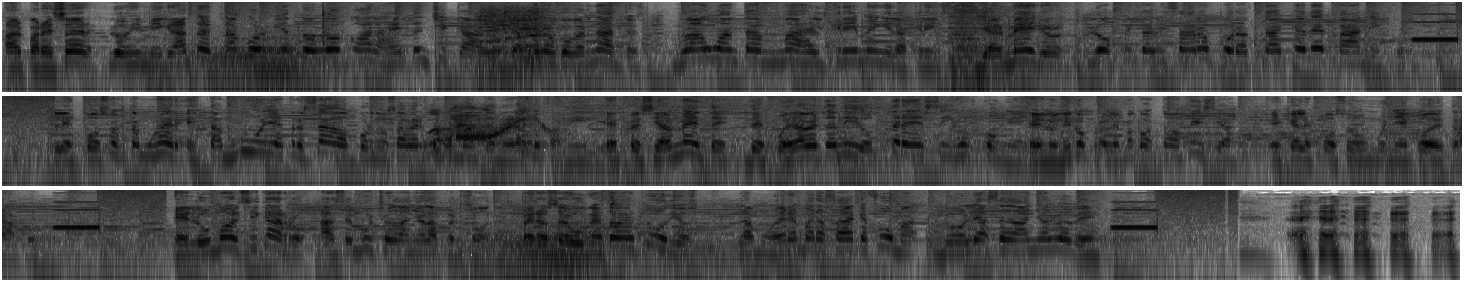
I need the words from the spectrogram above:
Al parecer, los inmigrantes están volviendo locos a la gente en Chicago, ya que los gobernantes no aguantan más el crimen y la crisis. Y al mayor lo hospitalizaron por ataque de pánico. El esposo de esta mujer está muy estresado por no saber cómo mantener a su familia, especialmente después de haber tenido tres hijos con ella. El único problema con esta noticia es que el esposo es un muñeco de trapo. El humo del cigarro hace mucho daño a las personas, pero según estos estudios, la mujer embarazada que fuma no le hace daño al bebé.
